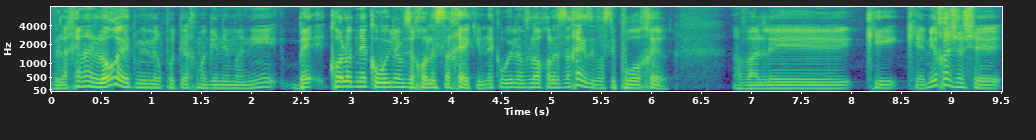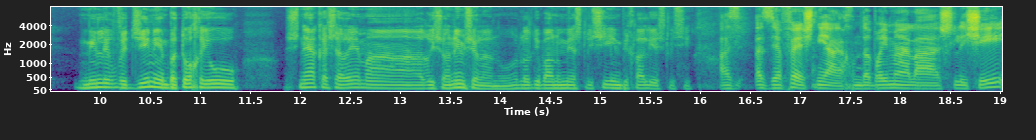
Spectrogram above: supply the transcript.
ולכן אני לא רואה את מילנר פותח מגן ימני, ב- כל עוד נקו וויליאמס יכול לשחק. אם נקו וויליאמס לא יכול לשחק, זה כבר סיפור אחר. אבל אה, כי, כי אני חושב שמילנר וג'יני הם בטוח יהיו שני הקשרים הראשונים שלנו. עוד לא דיברנו מי השלישי, אם בכלל יהיה שלישי. אז, אז יפה, שנייה, אנחנו מדברים על השלישי.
